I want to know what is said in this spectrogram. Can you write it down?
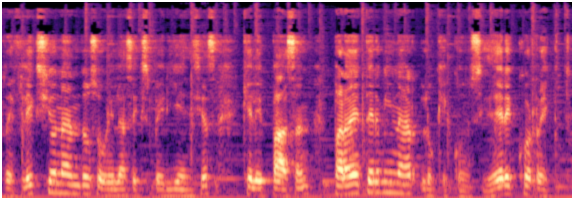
reflexionando sobre las experiencias que le pasan para determinar lo que considere correcto.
